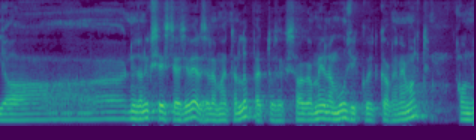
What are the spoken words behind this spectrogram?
Ja nüüd on üks Eesti asi veel, selle ma jätan lõpetuseks, aga meil on muusikuid ka Venemaalt, on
